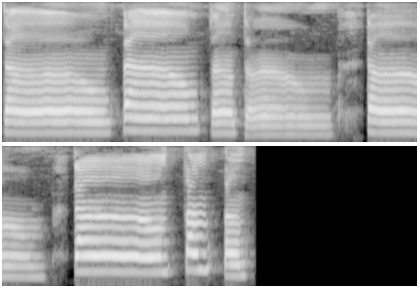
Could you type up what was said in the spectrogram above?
Tão, tão, tão, tão, tão, tão, tão, tão,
